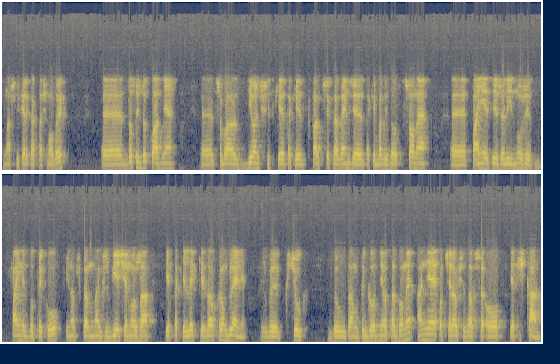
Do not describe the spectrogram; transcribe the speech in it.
na szlifierkach taśmowych dosyć dokładnie. E, trzeba zdjąć wszystkie takie twardsze krawędzie, takie bardziej zaostrzone. E, fajnie jest, jeżeli nóż jest fajny w dotyku i na przykład na grzbiecie noża jest takie lekkie zaokrąglenie, żeby kciuk był tam wygodnie osadzony, a nie ocierał się zawsze o jakiś kant.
